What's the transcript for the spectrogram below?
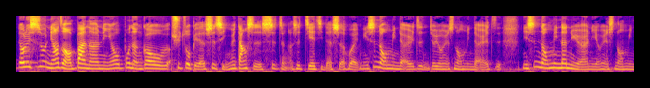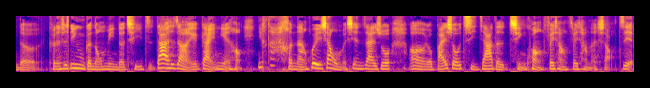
流离失所你要怎么办呢？你又不能够去做别的事情，因为当时是整个是阶级的社会，你是农民的儿子，你就永远是农民的儿子；你是农民的女儿，你永远是农民的，可能是另一个农民的妻子，大概是这样一个概念哈。因为他很难会像我们现在说，呃，有白手起家的情况非常非常的少见。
